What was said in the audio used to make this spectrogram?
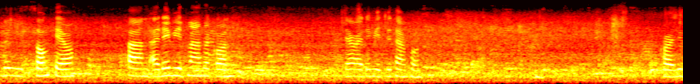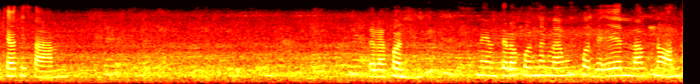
เหลืออีกสองแถวผ่านไอเดวิดมาซะก่อนแถวไอเดวิดอยู่ทางผม คอยอยู่แถวที่สามแต่ละคนแนมแต่ละคนทั้งหล้างมันคนเอ็นรับนอนผ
